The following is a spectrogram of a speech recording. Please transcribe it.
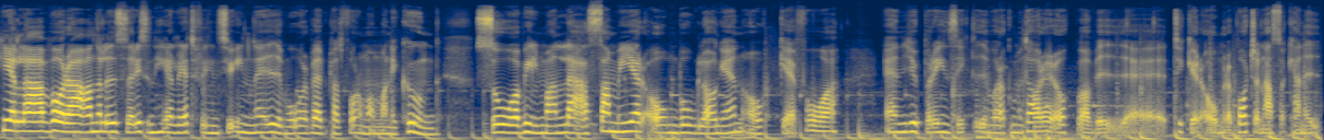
Hela våra analyser i sin helhet finns ju inne i vår webbplattform om man är kund. Så vill man läsa mer om bolagen och eh, få en djupare insikt i våra kommentarer och vad vi eh, tycker om rapporterna så kan ni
